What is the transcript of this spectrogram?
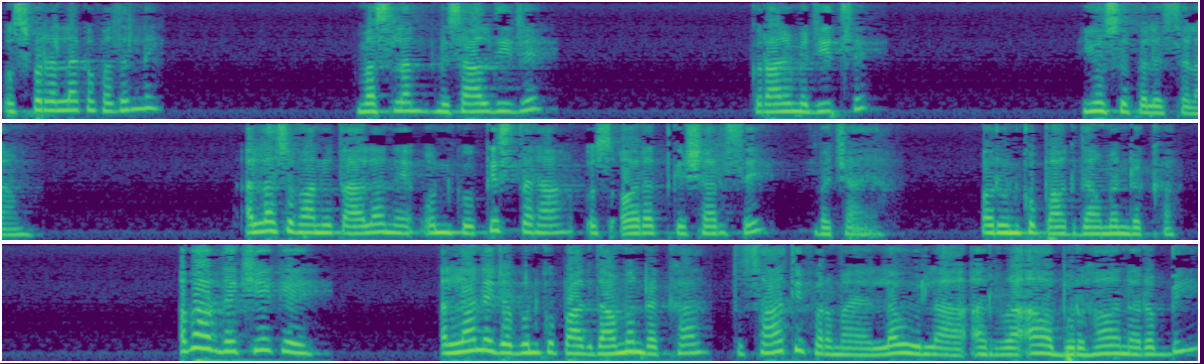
اس پر اللہ کا فضل نہیں؟ مثلا مثال دیجیے، قرآن مجید سے۔ یوسف علیہ السلام۔ اللہ سبحان تعالیٰ نے ان کو کس طرح اس عورت کے شر سے بچایا اور ان کو پاک دامن رکھا۔ اب آپ دیکھیے کہ اللہ نے جب ان کو پاک دامن رکھا تو ساتھ ہی فرمایا، لولا ارا برہان ربی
